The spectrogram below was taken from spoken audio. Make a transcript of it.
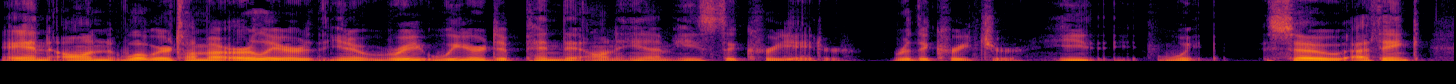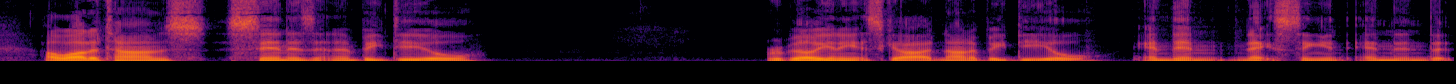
and on what we were talking about earlier. You know, we, we are dependent on Him. He's the creator. We're the creature. He. We, so I think a lot of times sin isn't a big deal. Rebellion against God not a big deal, and then next thing, and then the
